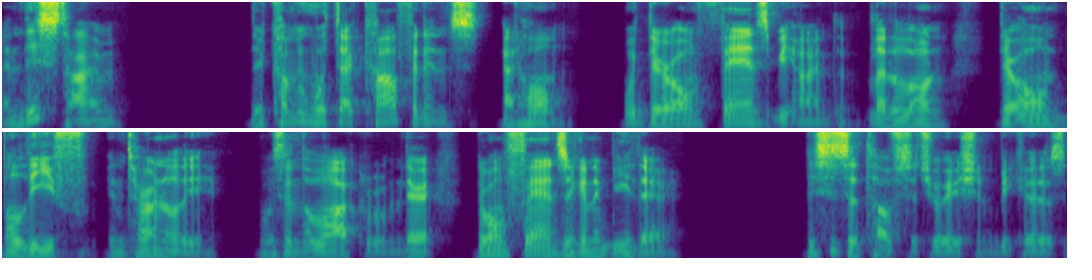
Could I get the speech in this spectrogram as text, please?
and this time they're coming with that confidence at home with their own fans behind them, let alone their own belief internally within the locker room. Their their own fans are gonna be there. This is a tough situation because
